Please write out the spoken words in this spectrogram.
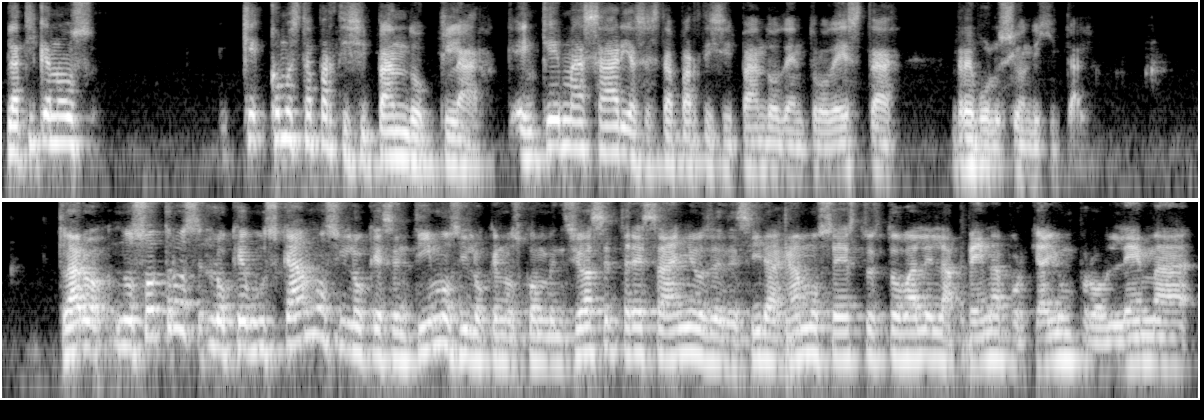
platícanos ¿cómo está participando CLAR? ¿En qué más áreas está participando dentro de esta revolución digital? Claro, nosotros lo que buscamos y lo que sentimos y lo que nos convenció hace tres años de decir, hagamos esto, esto vale la pena porque hay un problema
